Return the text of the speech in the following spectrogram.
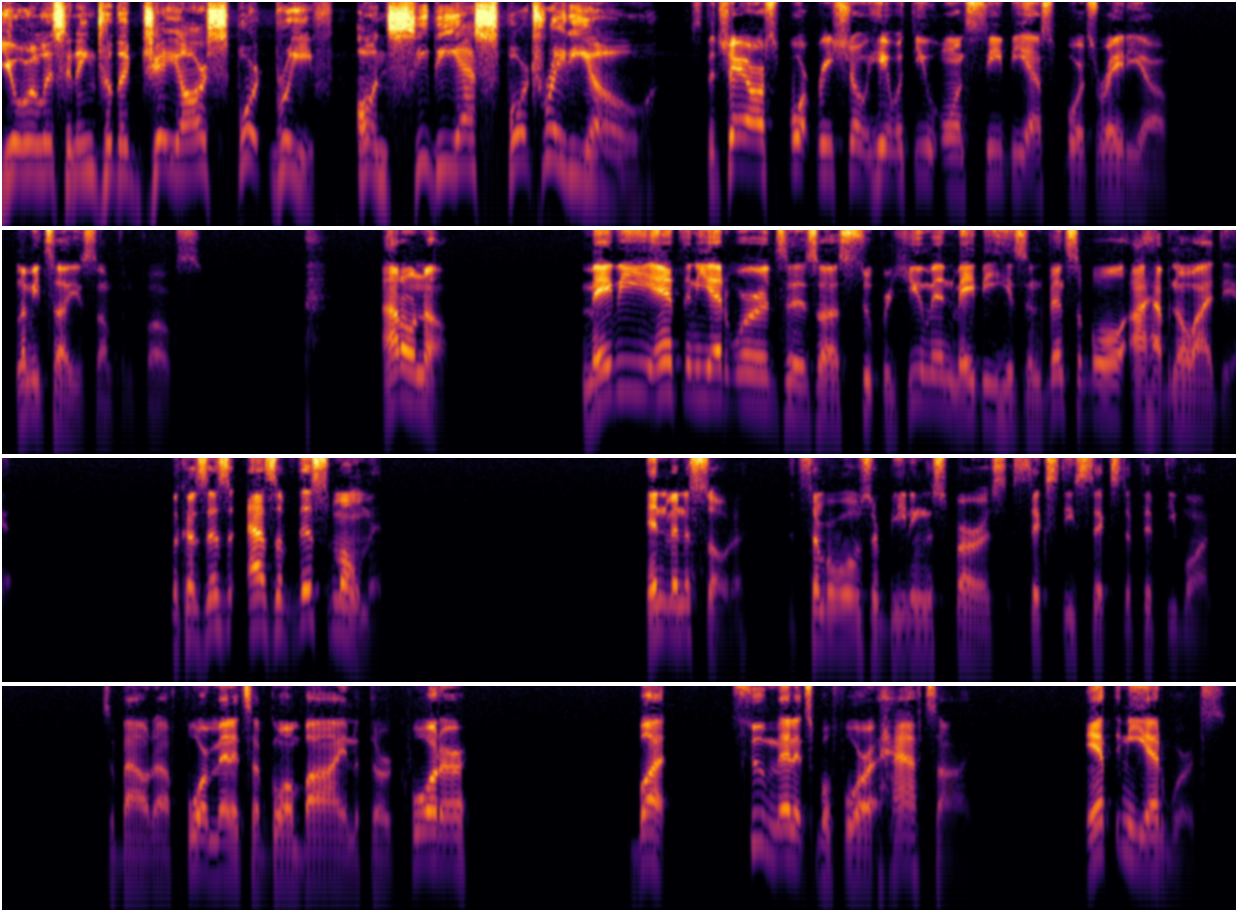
You're listening to the JR Sport Brief on CBS Sports Radio. It's the JR Sport Brief Show here with you on CBS Sports Radio. Let me tell you something, folks. I don't know. Maybe Anthony Edwards is a superhuman. Maybe he's invincible. I have no idea. Because as, as of this moment, in Minnesota, the Timberwolves are beating the Spurs 66 to 51. It's about uh, four minutes have gone by in the third quarter. But two minutes before halftime, Anthony Edwards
